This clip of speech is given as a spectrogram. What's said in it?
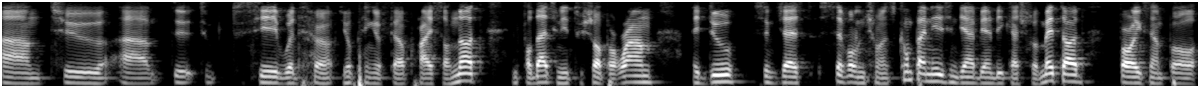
um, to, uh, to, to, to see whether you're paying a fair price or not. And for that, you need to shop around. I do suggest several insurance companies in the Airbnb cash flow method, for example,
